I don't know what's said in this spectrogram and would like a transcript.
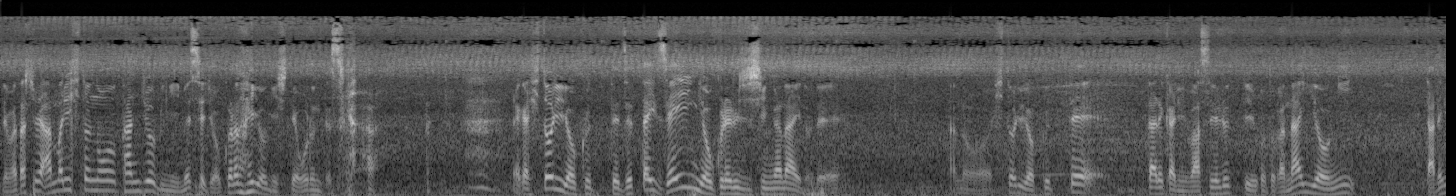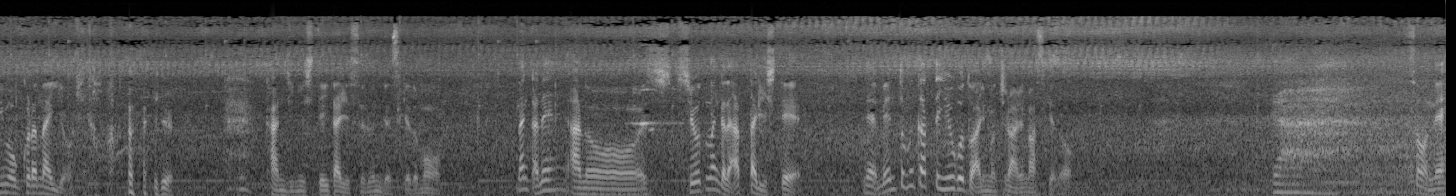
で私はあんまり人の誕生日にメッセージを送らないようにしておるんですが だから1人で送って絶対全員に送れる自信がないのであの1人で送って誰かに忘れるっていうことがないように誰にも送らないようにと いう感じにしていたりするんですけどもなんかね、あの、仕事なんかであったりして、ね、面と向かって言うことはもちろんありますけどいやそうね。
